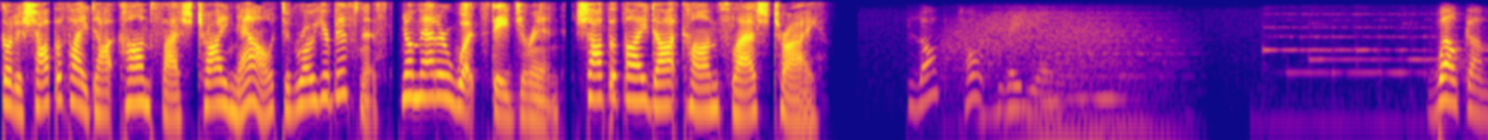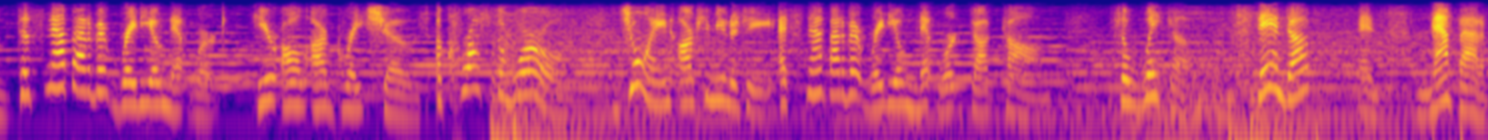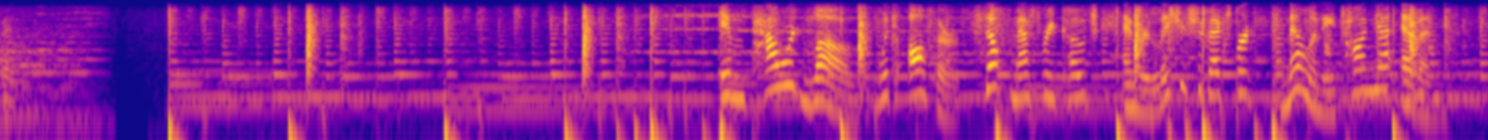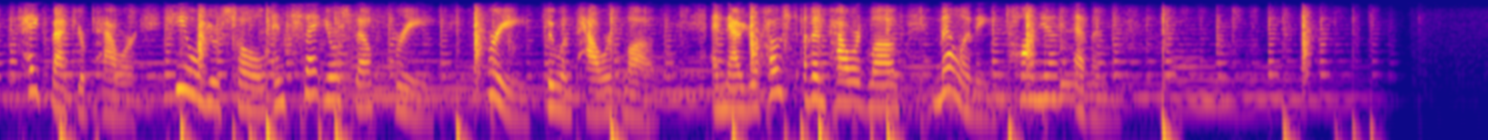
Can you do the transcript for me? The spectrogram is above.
Go to shopify.com slash try now to grow your business, no matter what stage you're in. Shopify.com slash try. Blog Talk Radio. Welcome to Snap Out of It Radio Network. Hear all our great shows across the world. Join our community at snapoutofitradio.network.com. So wake up, stand up, and snap out of it. Empowered Love with author, self mastery coach, and relationship expert Melanie Tanya Evans. Take back your power, heal your soul, and set yourself free. Free through empowered love. And now, your host of Empowered Love, Melanie Tanya Evans.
